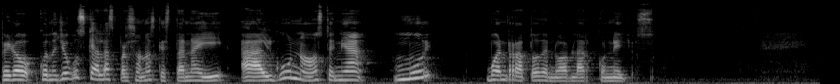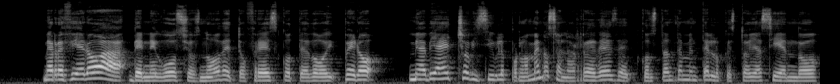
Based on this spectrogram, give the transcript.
Pero cuando yo busqué a las personas que están ahí, a algunos tenía muy buen rato de no hablar con ellos. Me refiero a de negocios, ¿no? De te ofrezco, te doy, pero me había hecho visible, por lo menos en las redes, de constantemente lo que estoy haciendo,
